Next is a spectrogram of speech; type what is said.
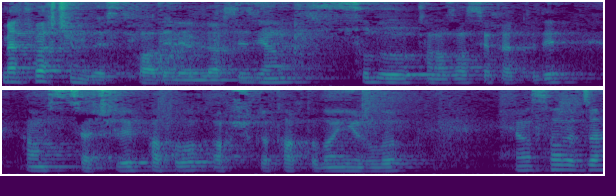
mətbəx kimi də istifadə edə bilərsiniz. Yəni sudur, kanalizasiya xəttidir. Hamısı çəkilib, patolog apşuka taxtadan yığılıb. Yəni sadəcə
